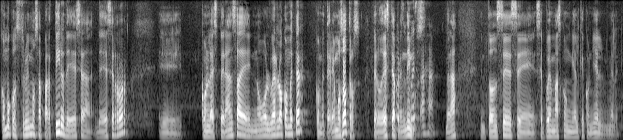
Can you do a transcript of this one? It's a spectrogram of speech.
¿Cómo construimos a partir de, esa, de ese error? Eh, con la esperanza de no volverlo a cometer, cometeremos otros, pero de este aprendimos. ¿verdad? Entonces se puede más con miel que con hiel, Melanie.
